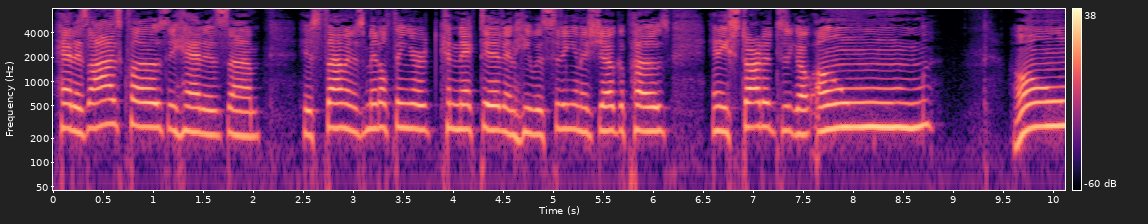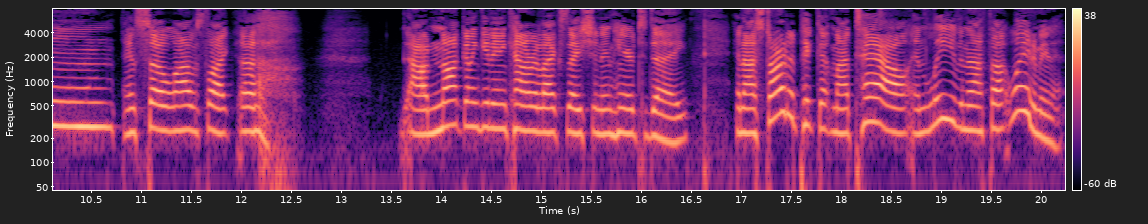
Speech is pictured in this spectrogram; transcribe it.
had his eyes closed. He had his, um, his thumb and his middle finger connected and he was sitting in his yoga pose and he started to go, om, om. And so I was like, ugh, I'm not going to get any kind of relaxation in here today. And I started to pick up my towel and leave and I thought, wait a minute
